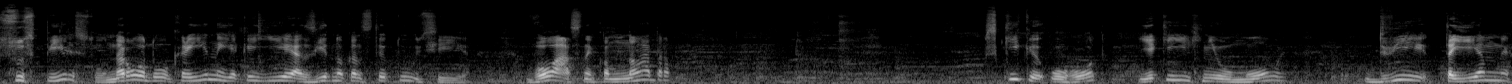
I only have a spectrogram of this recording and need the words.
суспільству, народу України, який є згідно Конституції власником надр, скільки угод, які їхні умови, дві таємних.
